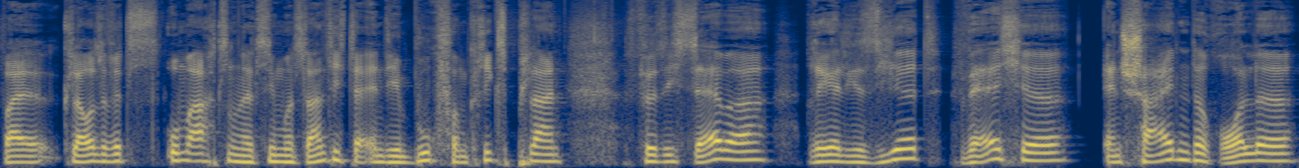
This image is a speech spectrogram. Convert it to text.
Weil Clausewitz um 1827 da in dem Buch vom Kriegsplan für sich selber realisiert, welche entscheidende Rolle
